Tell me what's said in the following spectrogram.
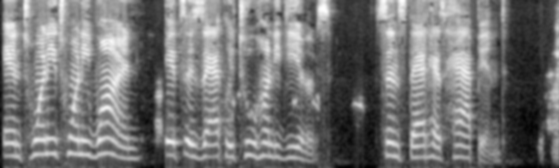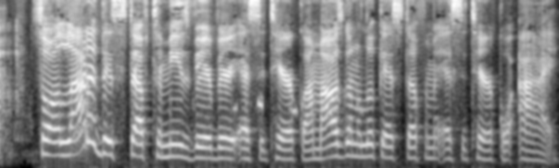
in 2021, it's exactly 200 years since that has happened. So a lot of this stuff to me is very, very esoterical. I'm always going to look at stuff from an esoterical eye.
